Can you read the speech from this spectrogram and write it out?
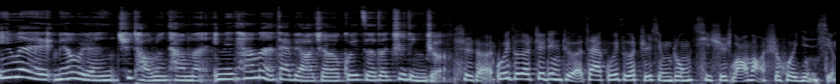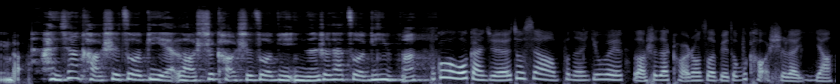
因为没有人去讨论他们，因为他们代表着规则的制定者。是的，规则的制定者在规则执行中，其实往往是会隐形的。很像考试作弊，老师考试作弊，你能说他作弊吗？不过我感觉就像不能因为老师在考试中作弊都不考试了一样，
